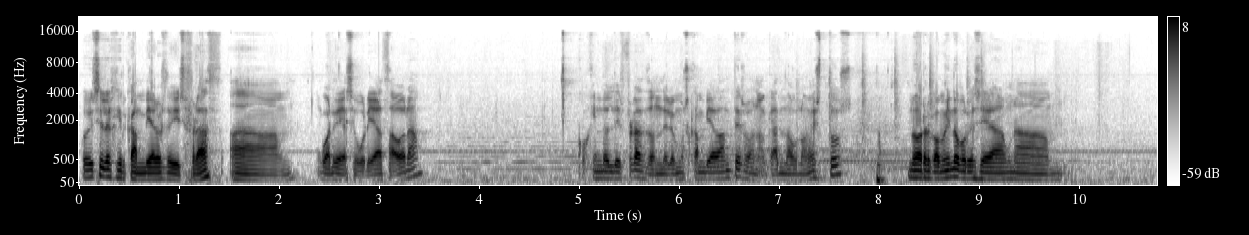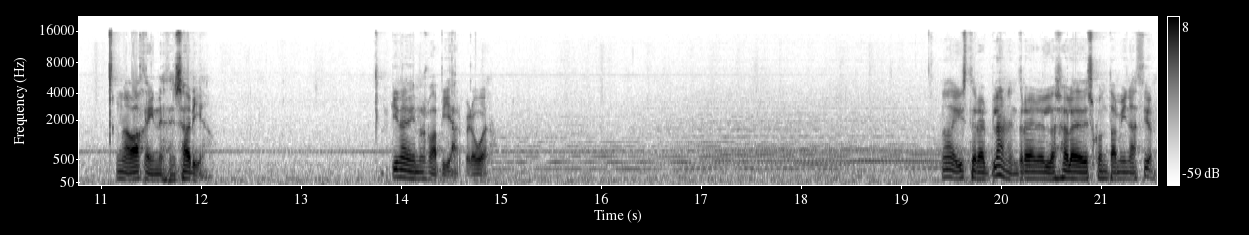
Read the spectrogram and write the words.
Podéis elegir cambiaros de disfraz a guardia de seguridad ahora cogiendo el disfraz donde lo hemos cambiado antes, o no, que anda uno de estos. No os recomiendo porque sea una, una baja innecesaria. Aquí nadie nos va a pillar, pero bueno. No, este era el plan, entrar en la sala de descontaminación.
